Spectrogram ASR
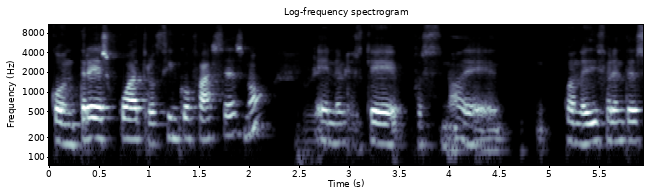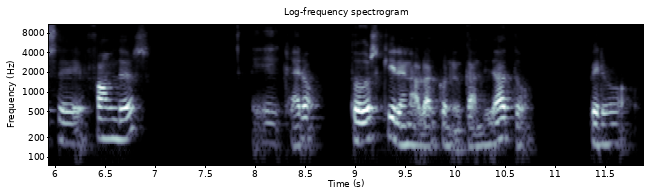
con tres, cuatro, cinco fases, ¿no? En los que, pues, ¿no? cuando hay diferentes eh, founders, eh, claro, todos quieren hablar con el candidato, pero,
